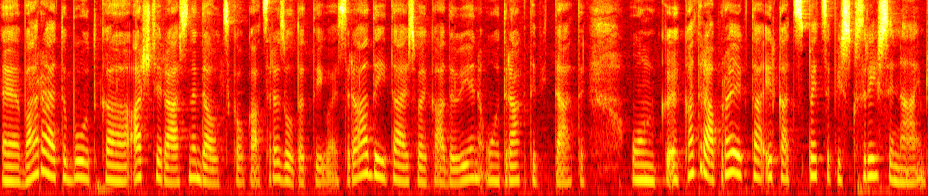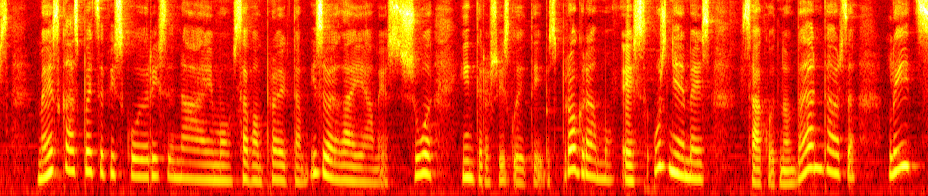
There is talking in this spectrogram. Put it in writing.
varētu būt, ka atšķirās nedaudz kaut kāds rezultatīvais rādītājs vai kāda viena otra aktivitāte. Un katrā projektā ir kāds specifisks risinājums. Mēs kā specifisko risinājumu savam projektam izvēlējāmies šo interešu izglītības programmu. Es uzņēmējs sākot no bērndārza līdz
